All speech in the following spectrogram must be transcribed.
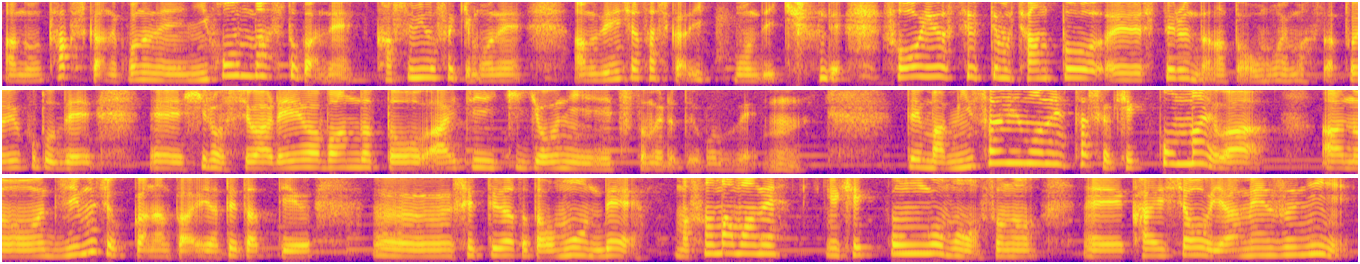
あの確かねこのね日本橋とかね霞ヶ関もねあの電車確か1本で行けるんで そういう設定もちゃんと、えー、してるんだなと思いました。ということで、えー、ヒロシは令和版だと IT 企業に勤めるということで。うん。でまあミサイもね確か結婚前はあの事務職かなんかやってたっていう設定だったと思うんで、まあ、そのままね結婚後もその、えー、会社を辞めずに、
